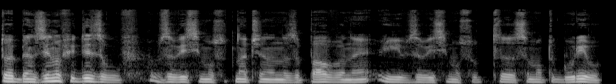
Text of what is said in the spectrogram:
Той е бензинов и дизелов, в зависимост от начина на запалване и в зависимост от самото гориво.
